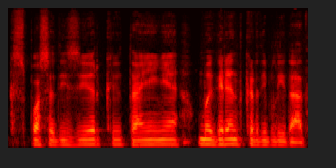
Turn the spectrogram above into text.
que se possa dizer que tenha uma grande credibilidade.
